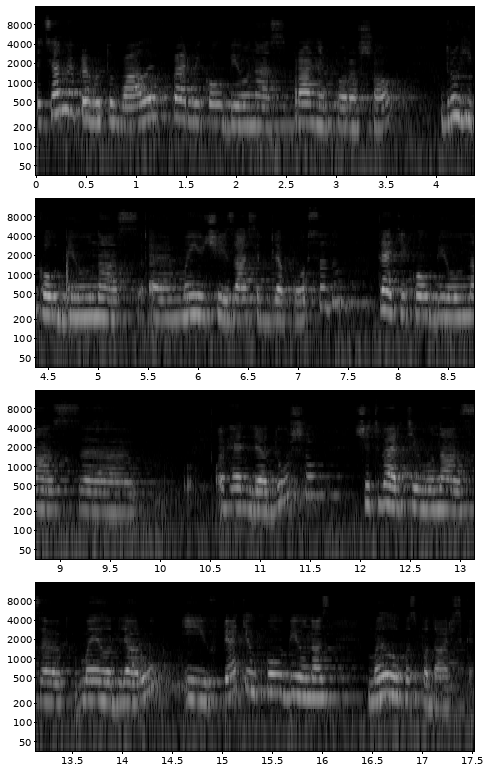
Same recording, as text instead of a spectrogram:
До цього ми приготували в першій колбі у нас пральний порошок, в другій колбі у нас е, миючий засіб для посуду, третій колбі у нас е, гель для душу, четвертій у нас е, мило для рук і в п'ятій колбі у нас мило господарське.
